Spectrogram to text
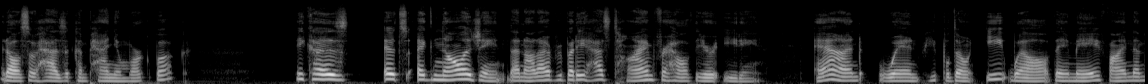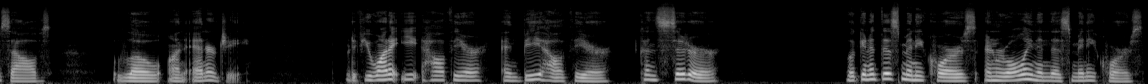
It also has a companion workbook because it's acknowledging that not everybody has time for healthier eating. And when people don't eat well, they may find themselves low on energy. But if you want to eat healthier and be healthier, consider looking at this mini course, enrolling in this mini course,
